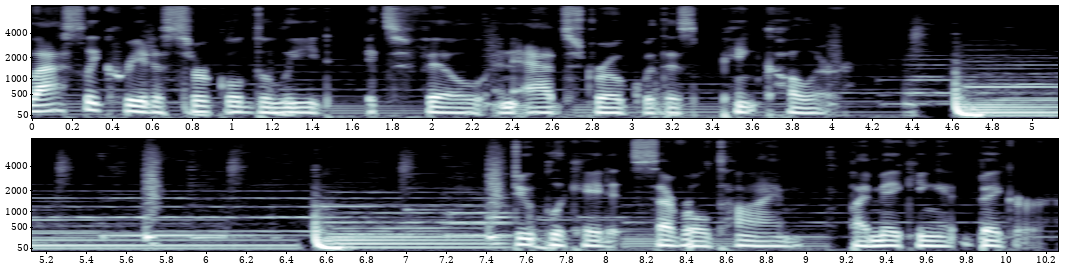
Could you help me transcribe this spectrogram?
Lastly, create a circle, delete its fill, and add stroke with this pink color. Duplicate it several times by making it bigger.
